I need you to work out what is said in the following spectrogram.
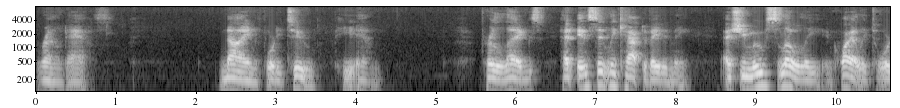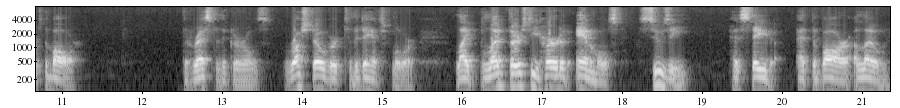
round ass. 9:42 p.m. Her legs had instantly captivated me as she moved slowly and quietly towards the bar. The rest of the girls rushed over to the dance floor like bloodthirsty herd of animals. Susie had stayed at the bar alone,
